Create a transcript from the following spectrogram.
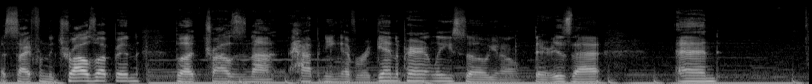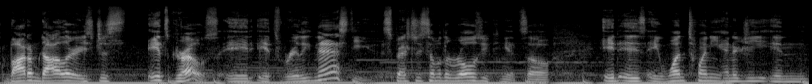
aside from the trials weapon, but trials is not happening ever again apparently. So, you know, there is that. And bottom dollar is just it's gross. It, it's really nasty, especially some of the rolls you can get. So, it is a 120 energy in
